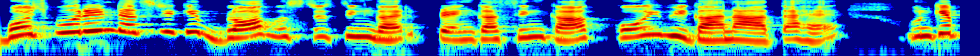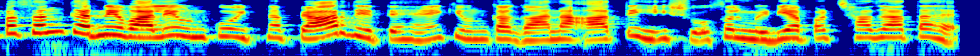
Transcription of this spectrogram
भोजपुरी इंडस्ट्री की ब्लॉकबस्टर सिंगर प्रियंका सिंह का कोई भी गाना आता है, उनके पसंद करने वाले उनको इतना प्यार देते हैं कि उनका गाना आते ही सोशल मीडिया पर छा जाता है।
